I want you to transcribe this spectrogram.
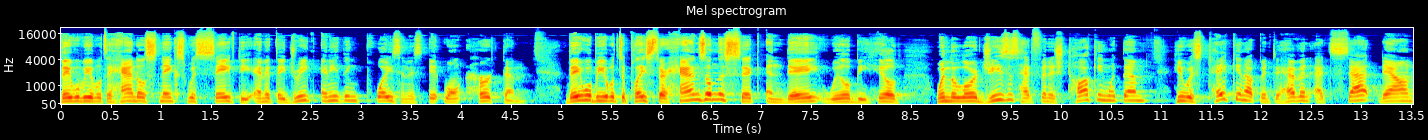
They will be able to handle snakes with safety, and if they drink anything poisonous, it won't hurt them. They will be able to place their hands on the sick, and they will be healed. When the Lord Jesus had finished talking with them, he was taken up into heaven and sat down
